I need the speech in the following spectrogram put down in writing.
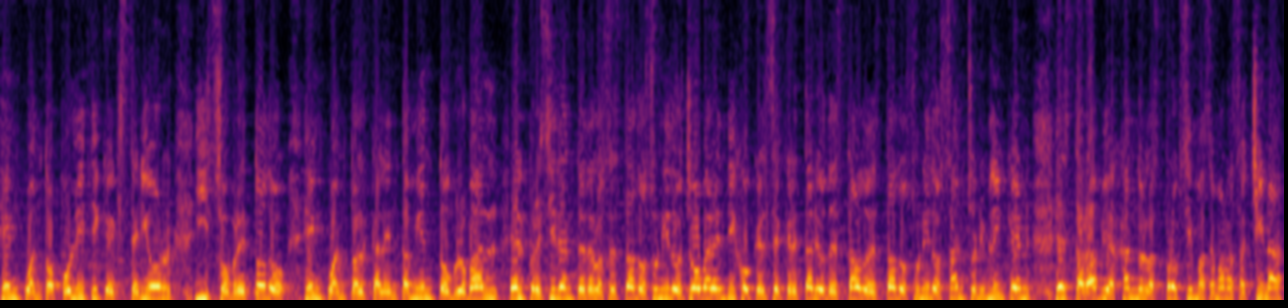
en cuanto a política exterior y sobre todo en cuanto al calentamiento global, el presidente de los Estados Unidos, Joe Biden, dijo que el secretario de Estado de Estados Unidos, Anthony Blinken, estará viajando en las próximas semanas a China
